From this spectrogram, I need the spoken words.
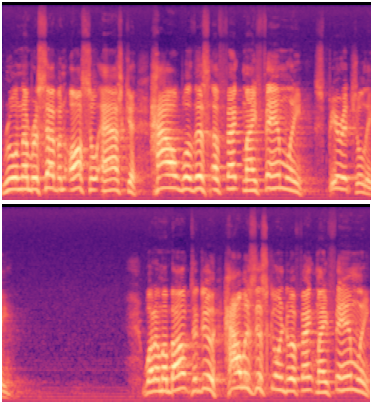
Rule number seven also asks you, eh, how will this affect my family spiritually? What I'm about to do, how is this going to affect my family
